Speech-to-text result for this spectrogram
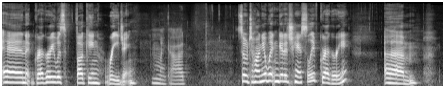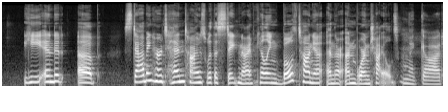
And Gregory was fucking raging. Oh my God. So Tanya wouldn't get a chance to leave Gregory. Um, he ended up stabbing her 10 times with a steak knife, killing both Tanya and their unborn child. Oh my God.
